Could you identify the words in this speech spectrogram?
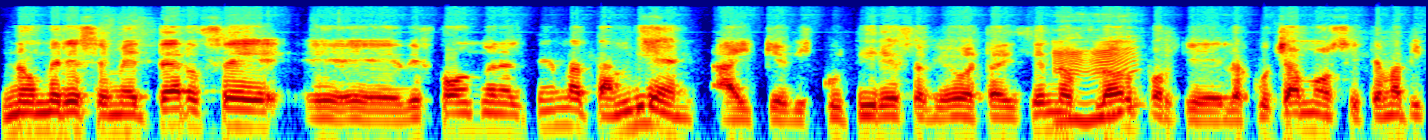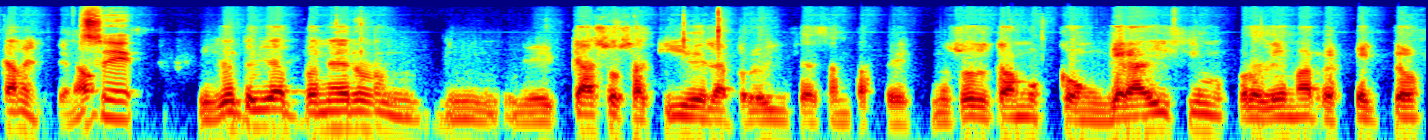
no merece meterse eh, de fondo en el tema, también hay que discutir eso que vos estás diciendo. Flor, porque lo escuchamos sistemáticamente, ¿no? Sí. Y yo te voy a poner un- eh, casos aquí de la provincia de Santa Fe. Nosotros estamos con gravísimos problemas respecto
